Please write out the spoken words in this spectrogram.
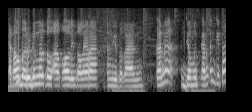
Atau baru denger tuh alkohol intoleran gitu kan. Karena zaman sekarang kan kita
